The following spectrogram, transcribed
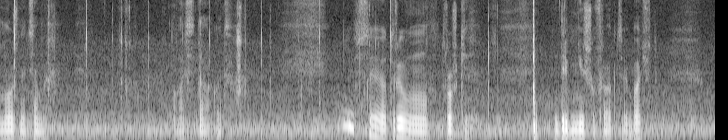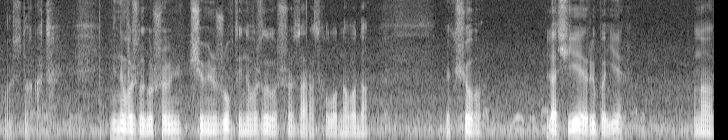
ножницями. Ось так от. І все, отримуємо трошки дрібнішу фракцію, бачите? Ось так от. І не важливо, що він, що він жовтий, не важливо, що зараз холодна вода. Якщо лящ є, риба є, вона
